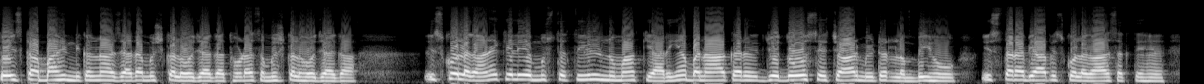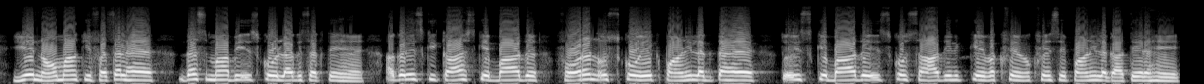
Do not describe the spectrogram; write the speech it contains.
तो इसका बाहर निकलना ज़्यादा मुश्किल हो जाएगा, थोड़ा सा मुश्किल हो जाएगा। इसको लगाने के लिए मुस्ततील नुमा क्यारियाँ बनाकर जो दो से चार मीटर लंबी हों, इस तरह भी आप इसको लगा सकते हैं। ये नौ माह की फ़सल है, दस माह भी इसको लग सकते हैं। अगर इसकी काश्त के बाद फ़ौर उसको एक पानी लगता है तो इसके बाद इसको सात दिन के वक्फे वक्फे से पानी लगाते रहें।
